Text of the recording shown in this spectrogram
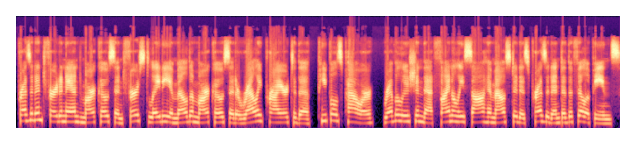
President Ferdinand Marcos and First Lady Imelda Marcos at a rally prior to the People's Power revolution that finally saw him ousted as president of the Philippines.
